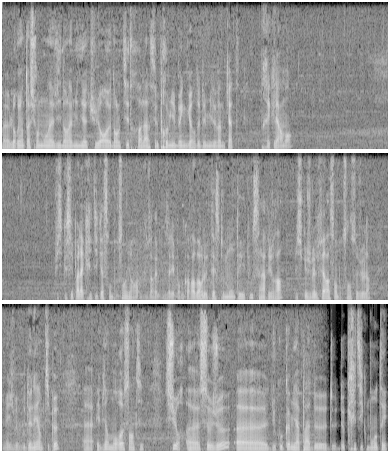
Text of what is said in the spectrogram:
euh, l'orientation de mon avis dans la miniature, euh, dans le titre, voilà, c'est le premier banger de 2024, très clairement. Puisque c'est pas la critique à 100%, vous, allez pas encore avoir le test monté et tout, ça arrivera, puisque je vais le faire à 100% ce jeu-là. Mais je vais vous donner un petit peu euh, eh bien, mon ressenti sur ce jeu. du coup, comme il n'y a pas de, de, critique montée,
